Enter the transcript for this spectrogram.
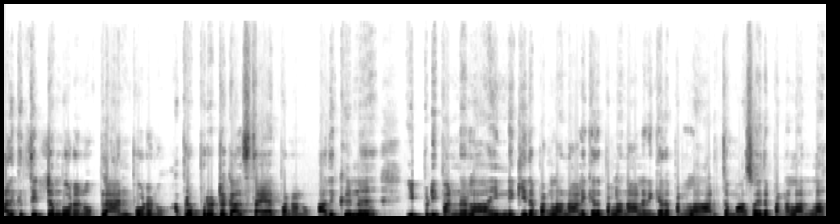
அதுக்கு திட்டம் போடணும் பிளான் போடணும். அப்புறம் ப்ரோட்டோகால்ஸ் தயார் பண்ணணும். அதுக்குன்னு இப்படி பண்ணலாம் இன்னைக்கு இதை பண்ணலாம் நாளைக்கு அதை பண்ணலாம் நாளைக்கு அதை பண்ணலாம் அடுத்த மாதம் இதை பண்ணலாம்லாம்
